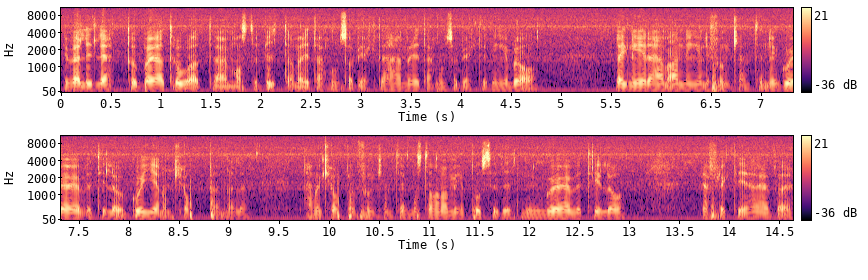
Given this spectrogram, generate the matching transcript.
Det är väldigt lätt att börja tro att jag måste byta meditationsobjekt. Det här meditationsobjektet är inget bra. Lägg ner det här med andningen, det funkar inte. Nu går jag över till att gå igenom kroppen. Eller det här med kroppen funkar inte. Jag måste ha något mer positivt. Nu går jag över till att reflektera över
